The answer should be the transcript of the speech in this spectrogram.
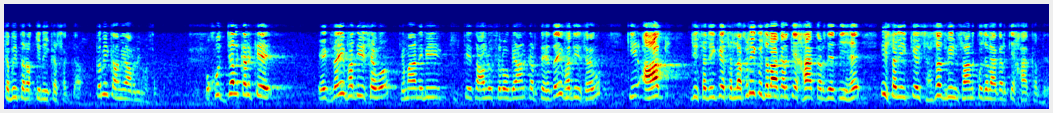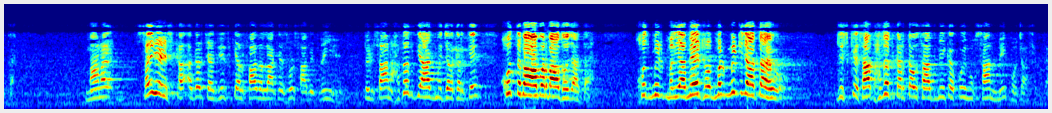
کبھی ترقی نہیں کر سکتا، کبھی کامیاب نہیں ہو سکتا۔ وہ خود جل کر کے ایک ضعیف حدیث ہے وہ، کہ نبی کے تعلق سے لوگ بیان کرتے ہیں، ضعیف حدیث ہے وہ، کہ آگ جس طریقے سے لکڑی کو جلا کر کے خاک کر دیتی ہے، اس طریقے سے حسد بھی انسان کو جلا کر کے خاک کر دیتا ہے۔ مانا صحیح ہے اس کا اگر حدیث کے الفاظ اللہ کے سر ثابت نہیں ہے تو انسان حسد کی آگ میں جل کر کے خود تباہ و برباد ہو جاتا ہے۔ خود ملیا میٹ مٹ جاتا ہے وہ، جس کے ساتھ حسد کرتا ہے، اس آدمی کا کوئی نقصان نہیں پہنچا سکتا۔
